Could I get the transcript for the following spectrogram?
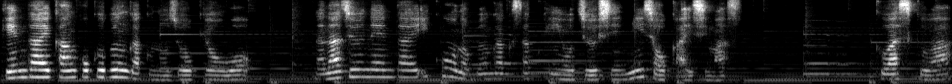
現代韓国文学の状況を70年代以降の文学作品を中心に紹介します。詳しくは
